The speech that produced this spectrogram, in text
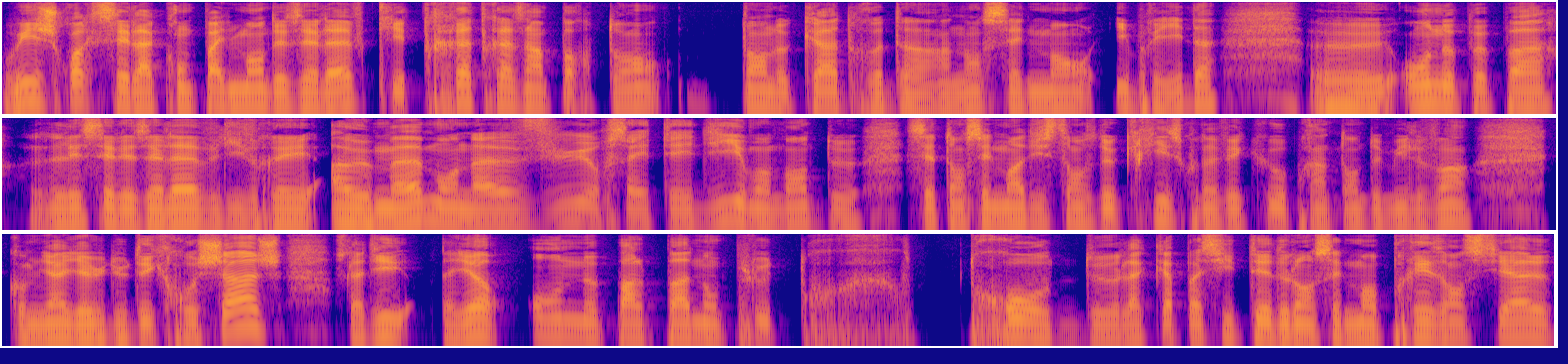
Oui, je crois que c'est l'accompagnement des élèves qui est très très important dans le cadre d'un enseignement hybride. Euh, on ne peut pas laisser les élèves livrer à eux-mêmes. On a vu, ça a été dit au moment de cet enseignement à distance de crise qu'on a vécu au printemps 2020, combien il y a eu du décrochage. Cela dit, d'ailleurs, on ne parle pas non plus trop de la capacité de l'enseignement présentiel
